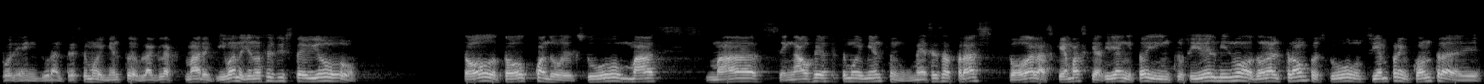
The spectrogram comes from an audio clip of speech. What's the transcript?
por, en, durante este movimiento de Black Lives Matter. Y bueno, yo no sé si usted vio todo, todo cuando estuvo más, más en auge este movimiento, en meses atrás, todas las quemas que hacían y todo, inclusive el mismo Donald Trump estuvo siempre en contra de,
